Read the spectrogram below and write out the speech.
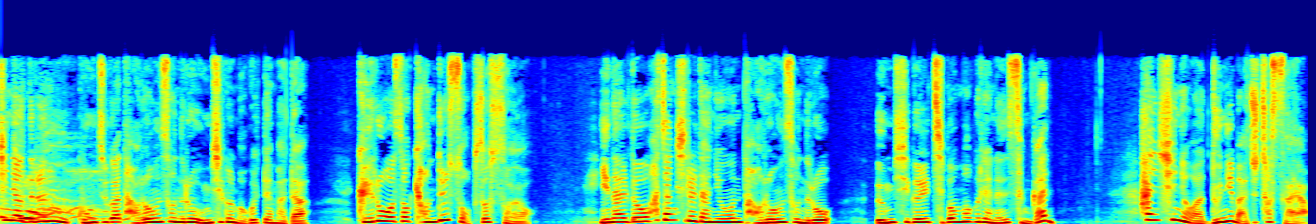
시녀들은 공주가 더러운 손으로 음식을 먹을 때마다 괴로워서 견딜 수 없었어요. 이날도 화장실을 다녀온 더러운 손으로 음식을 집어먹으려는 순간 한 시녀와 눈이 마주쳤어요.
